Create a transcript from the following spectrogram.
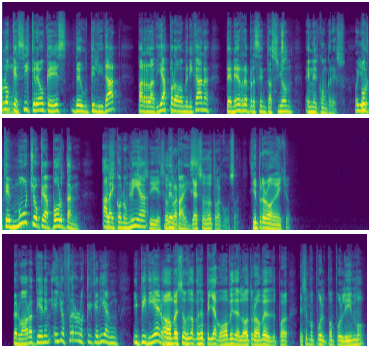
lo que sí creo que es de utilidad para la diáspora dominicana tener representación en el Congreso. Oye, Porque mucho que aportan a la economía sí, es del otra país. Ya eso es otra cosa. Siempre lo han hecho. Pero ahora tienen, ellos fueron los que querían y pidieron. No, hombre, eso es una cosa de Pilla Gómez del otro, hombre, por ese popul- populismo.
